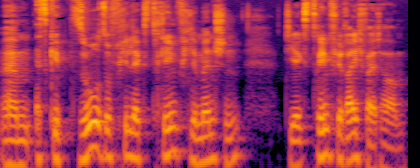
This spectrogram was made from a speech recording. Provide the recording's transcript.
ähm, es gibt so, so viele, extrem viele Menschen, die extrem viel Reichweite haben.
